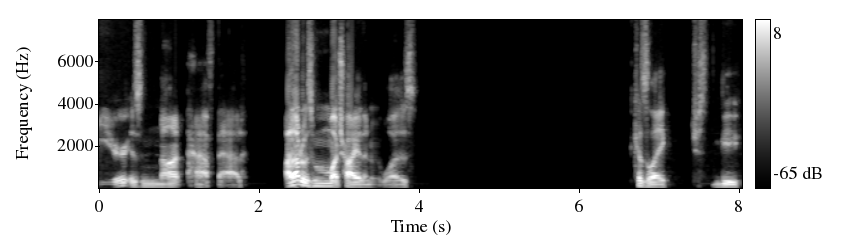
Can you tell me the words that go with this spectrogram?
year is not half bad. I thought it was much higher than it was because, like, just the.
